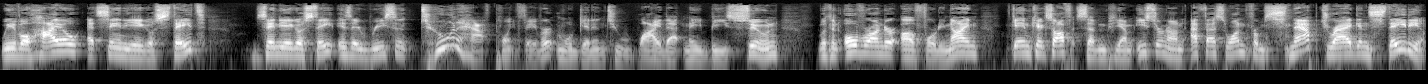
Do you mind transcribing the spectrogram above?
We have Ohio at San Diego State. San Diego State is a recent two and a half point favorite, and we'll get into why that may be soon. With an over under of 49, game kicks off at 7 p.m. Eastern on FS1 from Snapdragon Stadium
